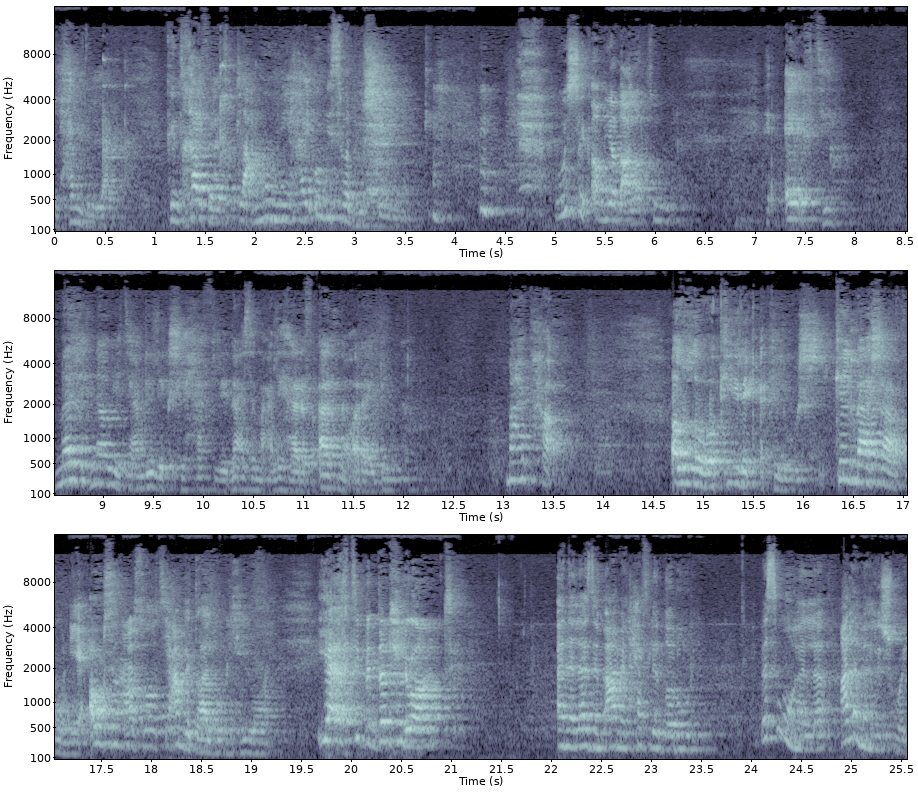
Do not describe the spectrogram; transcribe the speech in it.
الحمد لله. كنت خايفة لا تطلع مو منيحة يقوم وشي منك وشك أبيض على طول. إيه أختي مالك ناوية تعملي لك شي حفلة نعزم عليها رفقاتنا وقرايبنا معك حق. الله وكيلك أكل وشي. كل ما شافوني أو سمعوا صوتي عم بيطالبوا بالحلوان يا أختي بدهم حلوات أنا لازم أعمل حفلة ضروري. بس مو هلأ على مهل شوي.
